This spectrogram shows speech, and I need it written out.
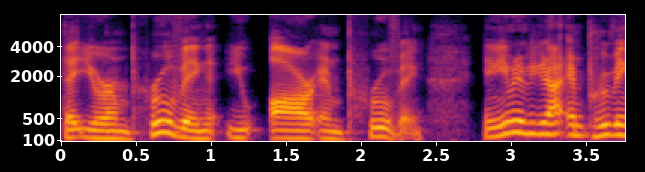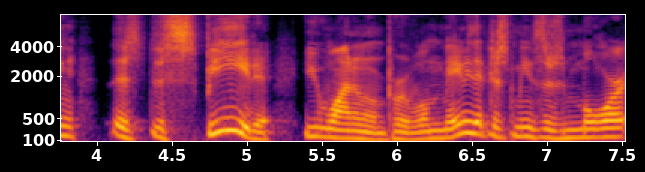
that you're improving, you are improving. And even if you're not improving this, the speed you want to improve, well, maybe that just means there's more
